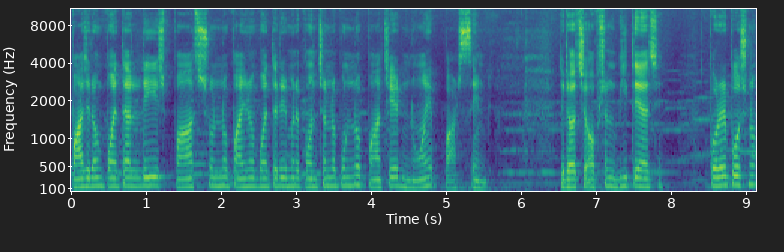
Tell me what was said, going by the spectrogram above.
পাঁচ রং পঁয়তাল্লিশ, পাঁচ শূন্য, পাঁচ রং পঁয়তাল্লিশ মানে পঞ্চান্ন পূর্ণ, পাঁচের নয় পার্সেন্ট। যেটা হচ্ছে অপশান বিতে আছে। পরের প্রশ্ন,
